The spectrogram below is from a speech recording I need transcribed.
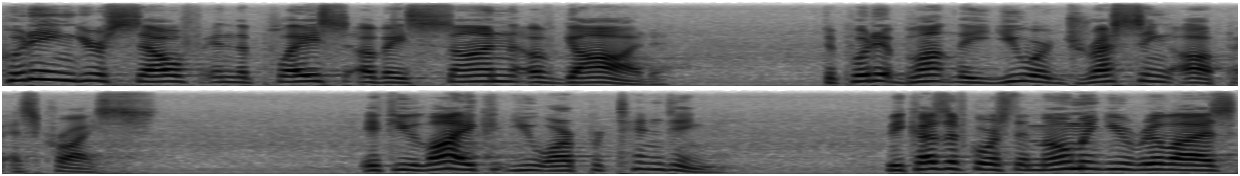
putting yourself in the place of a son of God. To put it bluntly, you are dressing up as Christ. If you like, you are pretending. Because, of course, the moment you realize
